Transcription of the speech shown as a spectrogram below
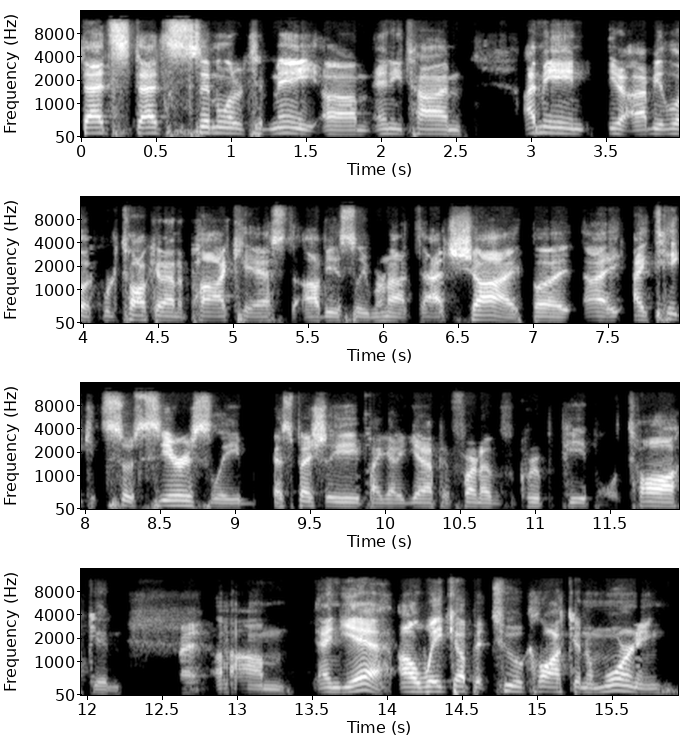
that's that's similar to me um anytime i mean you know i mean look we're talking on a podcast obviously we're not that shy but i i take it so seriously especially if i got to get up in front of a group of people talk and Right. Um, and yeah, I'll wake up at two o'clock in the morning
